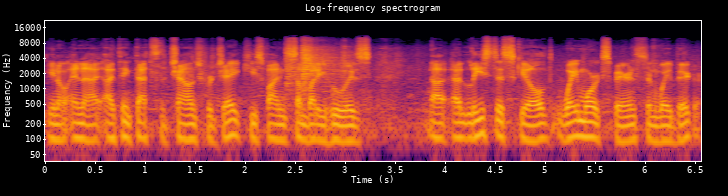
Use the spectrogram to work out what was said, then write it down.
You know, and I, I think that's the challenge for Jake. He's finding somebody who is uh, at least as skilled, way more experienced, and way bigger.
